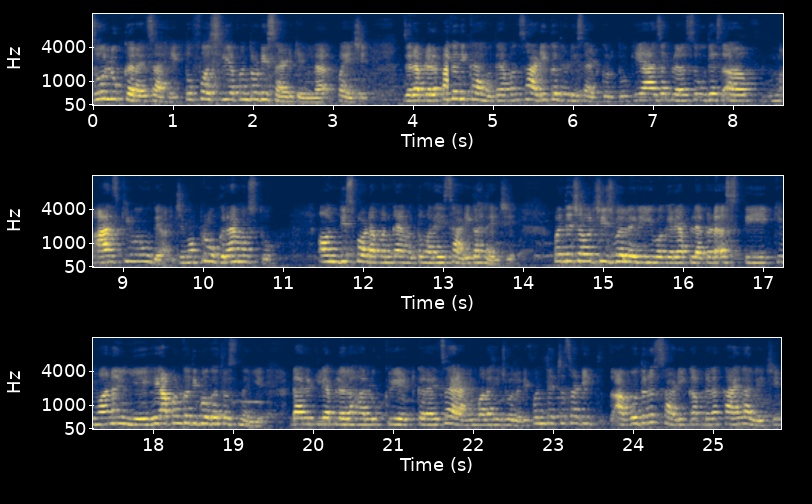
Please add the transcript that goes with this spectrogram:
जो लुक करायचा आहे तो फर्स्टली आपण तो डिसाईड केलेला पाहिजे. जर आपल्याला कधी काय होतं आपण साडी कधी डिसाईड करतो की आज आपल्याला उद्या आज किंवा उद्या जेव्हा प्रोग्राम असतो ऑन दी स्पॉट आपण काय म्हणतो मला ही साडी घालायची पण त्याच्यावरची ज्वेलरी वगैरे आपल्याकडे असती किंवा नाहीये हे आपण कधी बघतच नाहीये. डायरेक्टली आपल्याला हा लुक क्रिएट करायचा आहे आणि मला ही ज्वेलरी. पण त्याच्यासाठी अगोदरच साडी आपल्याला काय घालायची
